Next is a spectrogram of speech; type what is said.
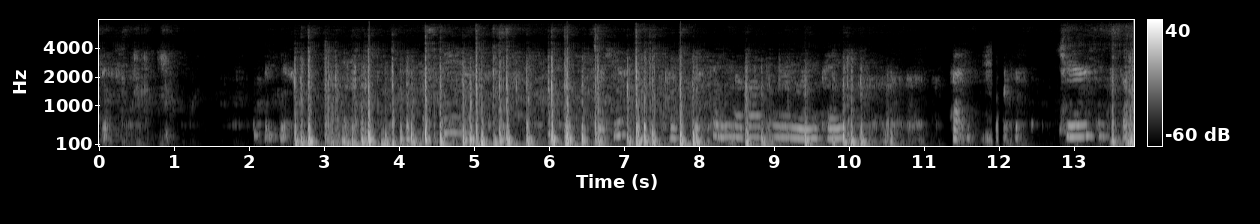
stairs. Right here. Stairs. Right the thing about here where you pay. And chairs and stuff.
